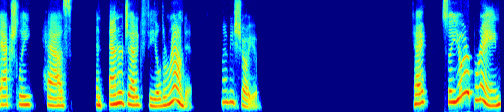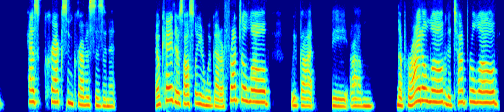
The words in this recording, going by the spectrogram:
actually has an energetic field around it. Let me show you. Okay. So your brain has cracks and crevices in it. Okay. There's also, you know, we've got a frontal lobe, we've got the um, the parietal lobe, the temporal lobe,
